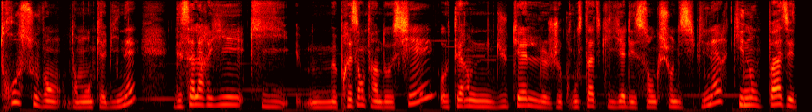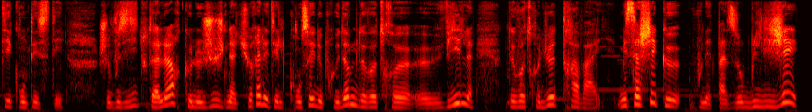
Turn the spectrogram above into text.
trop souvent dans mon cabinet des salariés qui me présentent un dossier au terme duquel je constate qu'il y a des sanctions disciplinaires qui n'ont pas été contestées. Je vous ai dit tout à l'heure que le juge naturel était le conseil de prud'homme de votre euh, ville, de votre lieu de travail. Mais sachez que vous n'êtes pas obligé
